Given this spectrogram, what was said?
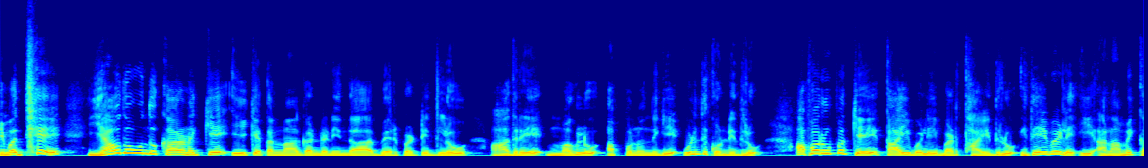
ಈ ಮಧ್ಯೆ ಯಾವುದೋ ಒಂದು ಕಾರಣಕ್ಕೆ ಈಕೆ ತನ್ನ ಗಂಡನಿಂದ ಬೇರ್ಪಟ್ಟಿದ್ಲು, ಆದರೆ ಮಗಳು ಅಪ್ಪನೊಂದಿಗೆ ಉಳಿದುಕೊಂಡಿದ್ಲು. ಅಪರೂಪಕ್ಕೆ ತಾಯಿ ಬಳಿ ಬರ್ತಾ ಇದ್ಲು. ಇದೇ ವೇಳೆ ಈ ಅನಾಮಿಕ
